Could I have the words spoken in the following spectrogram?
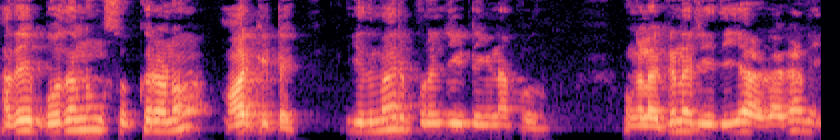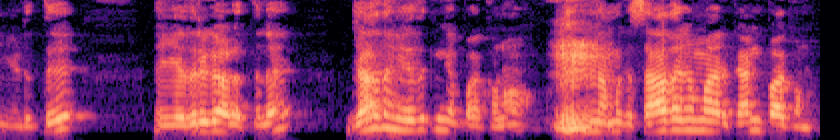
அதே புதனும் சுக்கிரனும் ஆர்கிடெக்ட் இது மாதிரி புரிஞ்சுக்கிட்டீங்கன்னா போதும். உங்கள் லக்ன ரீதியாக அழகாக நீங்கள் எடுத்து நீங்கள் எதிர்காலத்தில் ஜாதகம் எதுக்குங்க பார்க்கணும்? நமக்கு சாதகமாக இருக்கான்னு பார்க்கணும்.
